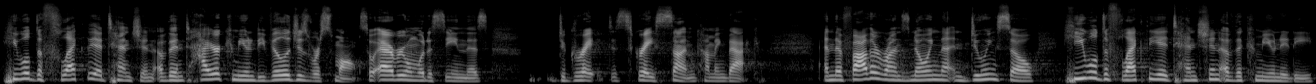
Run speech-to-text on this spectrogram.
he will deflect the attention of the entire community. Villages were small, so everyone would have seen this disgraced son coming back. And the father runs knowing that in doing so, he will deflect the attention of the community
